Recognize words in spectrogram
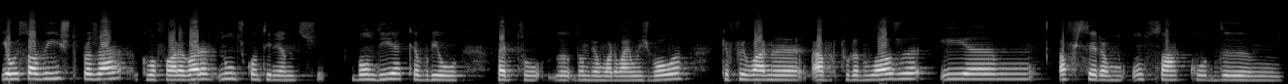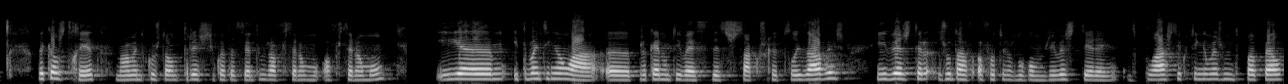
eu só vi isto para já, que vou falar agora, num dos continentes Bom Dia, que abriu perto de, de onde eu moro, lá em Lisboa, que eu fui lá na abertura de loja e ofereceram-me um saco de daqueles de rede, normalmente custam 3,50 cêntimos, ofereceram-me ofereceram um, e, eh, e também tinham lá, eh, para quem não tivesse desses sacos reutilizáveis, em vez de ter, junto a, a frutas e legumes, em vez de terem de plástico, tinham mesmo de papel,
